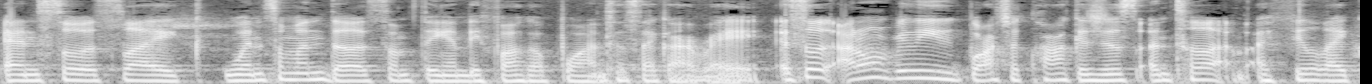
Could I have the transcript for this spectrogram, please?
and so it's like when someone does something and they fuck up once, it's like all right. And so I don't really watch a clock. It's just until I feel like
